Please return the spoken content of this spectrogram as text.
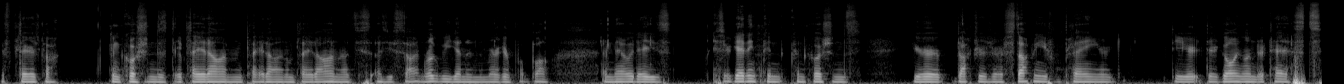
if players got concussions, they played on and played on and played on, as you, as you saw in rugby and in American football. And nowadays, if you're getting con- concussions, your doctors are stopping you from playing. You're, you're they're going under tests.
